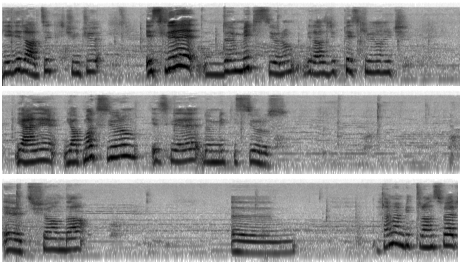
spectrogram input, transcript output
gelir artık. Çünkü eskilere dönmek istiyorum. Birazcık PES 2013 yani yapmak istiyorum. Eskilere dönmek istiyoruz. Evet şu anda eee, hemen bir transfer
